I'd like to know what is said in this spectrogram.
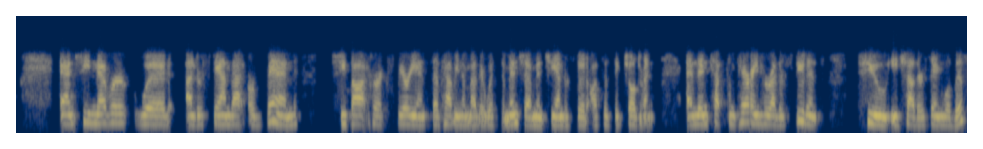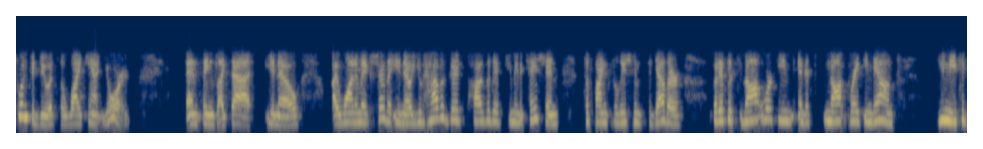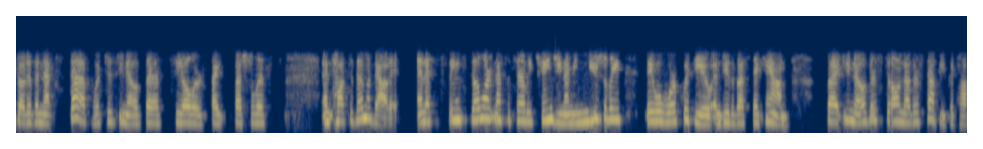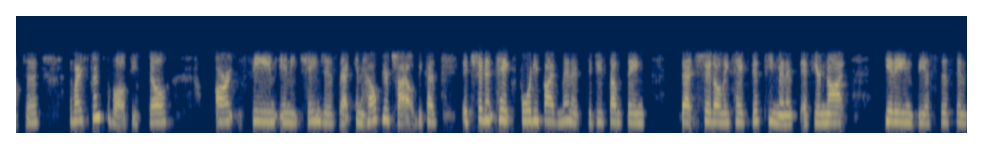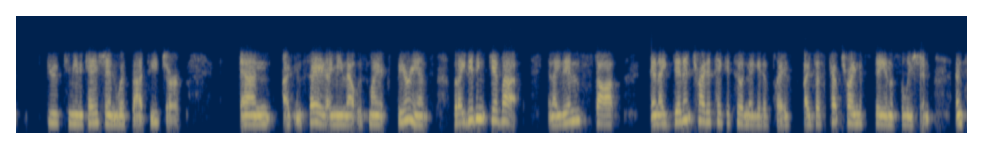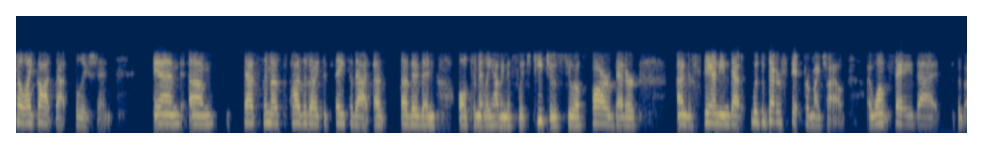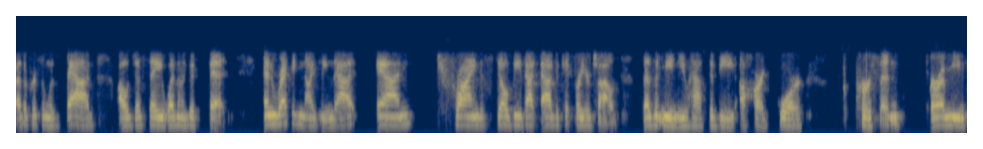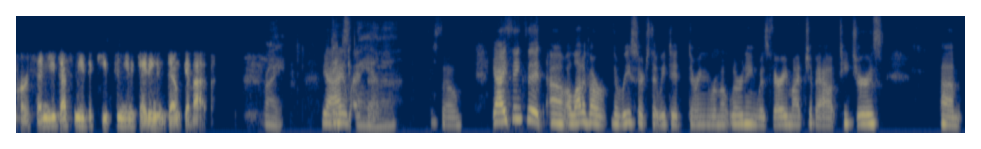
And she never would understand that or bend. She thought her experience of having a mother with dementia meant she understood autistic children and then kept comparing her other students to each other, saying, well, this one could do it, so why can't yours? And things like that. You know, I want to make sure that, you know, you have a good positive communication to find solutions together. But if it's not working and it's not breaking down, you need to go to the next step, which is, you know, the SEAL or site specialist and talk to them about it. And if things still aren't necessarily changing, I mean, usually they will work with you and do the best they can. But, you know, there's still another step. You could talk to the vice principal if you still aren't seeing any changes that can help your child because it shouldn't take 45 minutes to do something that should only take 15 minutes if you're not getting the assistance through communication with that teacher. And I can say, I mean, that was my experience, but I didn't give up. and I didn't stop and I didn't try to take it to a negative place. I just kept trying to stay in a solution until I got that solution. And um, that's the most positive I could say to that, uh, other than ultimately having to switch teachers to a far better understanding that was a better fit for my child. I won't say that the other person was bad. I'll just say it wasn't a good fit. And recognizing that and trying to still be that advocate for your child doesn't mean you have to be a hardcore person or a mean person. You just need to keep communicating and don't give up. Right. Yeah, Thanks, I like Diana. that. So, yeah, I think that um, a lot of our the research that we did during remote learning was very much about teachers um,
